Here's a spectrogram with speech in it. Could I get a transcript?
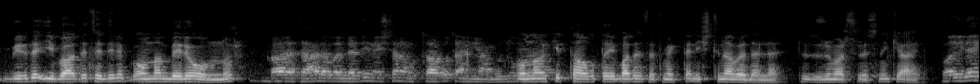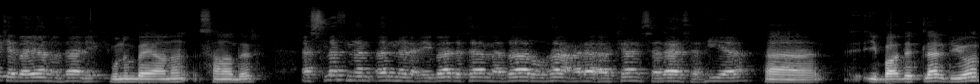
Bir de ibadet edilip ondan beri olunur. Onlar ki tağuta ibadet etmekten iştinab ederler. Zümer suresinin 2 ayet. Ve ileyke beyanu zâlik. Bunun beyanı sanadır. Eslefnen ennel ibadete medâruha ala erken selâse hiye. İbadetler diyor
